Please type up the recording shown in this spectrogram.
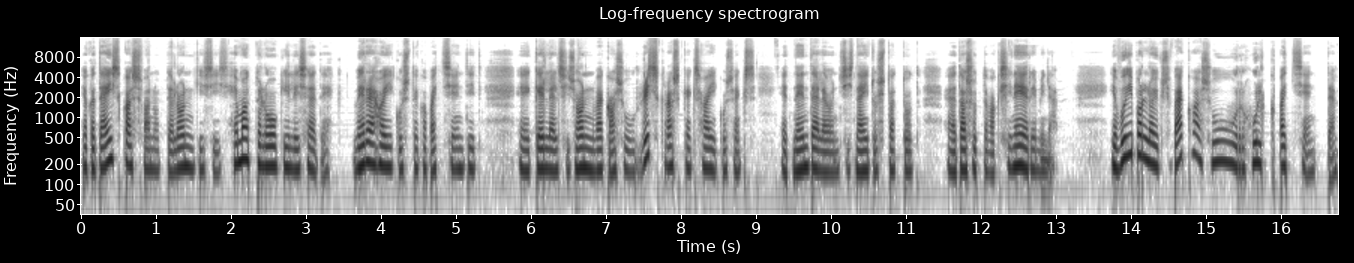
ja ka täiskasvanutel ongi siis hematoloogilised ehk verehaigustega patsiendid, eh, kellel siis on väga suur risk raskeks haiguseks, et nendele on siis näidustatud eh, tasuta vaktsineerimine. ja võib-olla üks väga suur hulk patsiente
